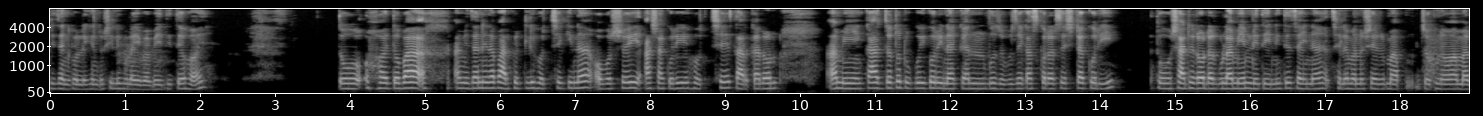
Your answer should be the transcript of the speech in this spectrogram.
ডিজাইন করলে কিন্তু শিলিগুলো এইভাবেই দিতে হয়। তো হয়তো বা আমি জানি না পারফেক্টলি হচ্ছে কি না অবশ্যই আশা করি হচ্ছে, তার কারণ আমি কাজ যতটুকুই করি না কেন, বুঝে বুঝে কাজ করার চেষ্টা করি। তো শার্টের অর্ডারগুলো আমি এমনিতেই নিতে চাই না। ছেলে মানুষের মাপ যোগ নেওয়া আমার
